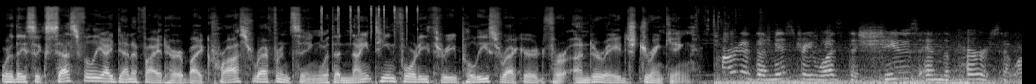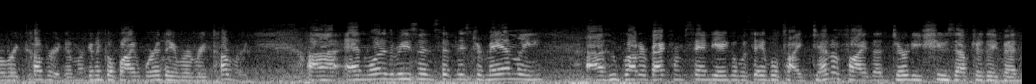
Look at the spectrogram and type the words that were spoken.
where they successfully identified her by cross referencing with a 1943 police record for underage drinking. Part of the mystery was the shoes and the purse that were recovered, and we're going to go by where they were recovered. Uh, and one of the reasons that Mr. Manley, uh, who brought her back from San Diego, was able to identify the dirty shoes after they've been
